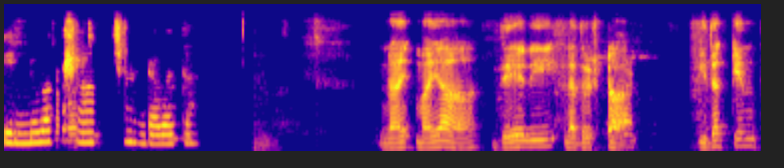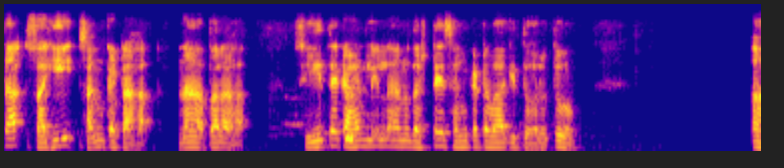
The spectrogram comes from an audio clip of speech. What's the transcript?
ಇನ್ನು ವಕ್ಷ್ಯಾಮಿ ಷಂಡವತ ಮಯ ಮಯಾ ದೇವಿ ನ ದೃಷ್ಟ ಇದಕ್ಕಿಂತ ಸಹಿ ಸಂಕಟ ನ ಅಪರಃ ಸೀತೆ ಕಾಣಲಿಲ್ಲ ಅನ್ನೋದಷ್ಟೇ ಸಂಕಟವಾಗಿದ್ದು ಹೊರತು ಆ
